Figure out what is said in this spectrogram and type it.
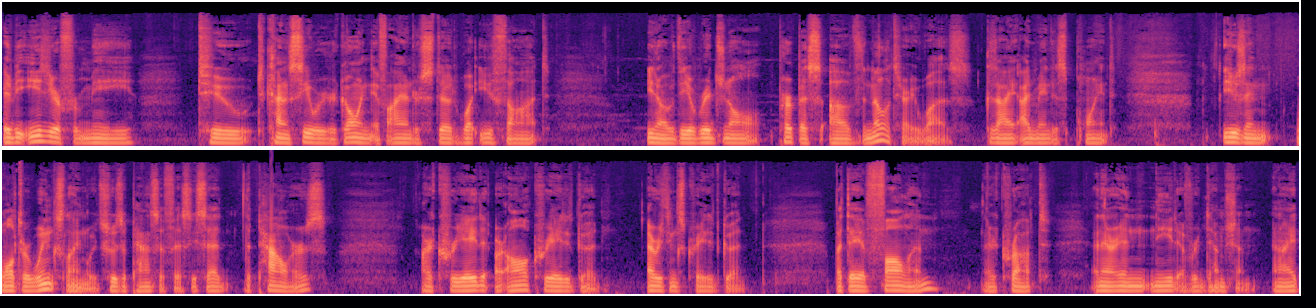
it'd be easier for me to to kind of see where you're going if I understood what you thought, you know, the original purpose of the military was. Because I, I made this point using Walter Wink's language, who's a pacifist. He said the powers are created are all created good. Everything's created good. But they have fallen, they're corrupt, and they're in need of redemption. And I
